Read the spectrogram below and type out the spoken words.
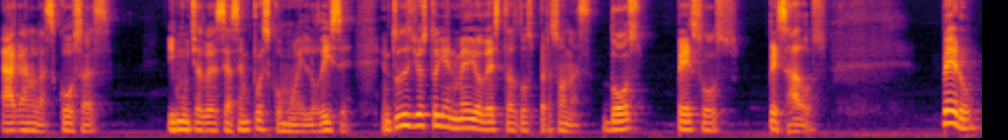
hagan las cosas y muchas veces se hacen pues como él lo dice. Entonces yo estoy en medio de estas dos personas, dos pesos pesados. Pero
